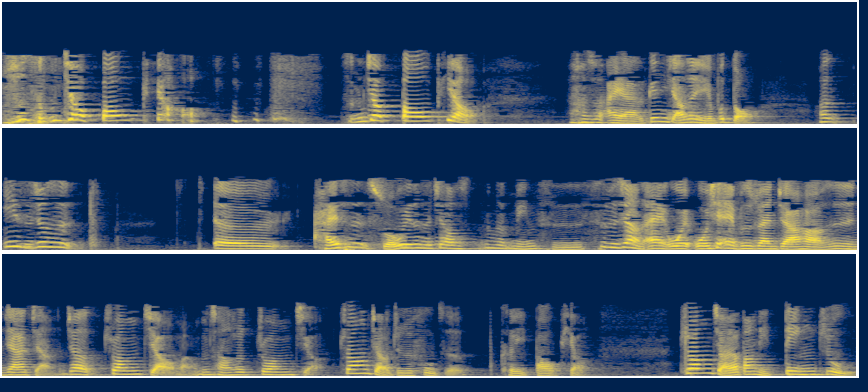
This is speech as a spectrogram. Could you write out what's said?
我说什么叫包票？什么叫包票？他说：“哎呀，跟你讲这你也不懂。”他意思就是，呃，还是所谓那个叫那个名词，是不是这样的？哎，我我现在也不是专家哈，是人家讲叫庄脚嘛。我们常说庄脚，庄脚就是负责可以包票，庄脚要帮你盯住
